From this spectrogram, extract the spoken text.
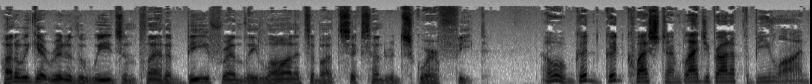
How do we get rid of the weeds and plant a bee-friendly lawn? It's about 600 square feet. Oh, good, good question. I'm glad you brought up the bee lawn.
